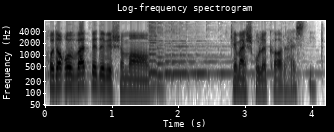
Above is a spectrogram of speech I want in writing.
خدا قوت بده به شما که مشغول کار هستید.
